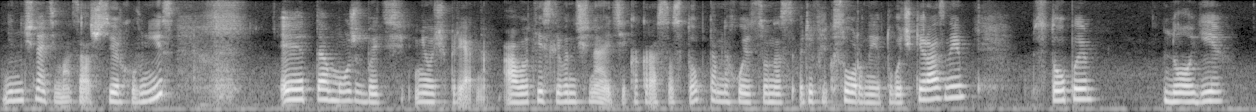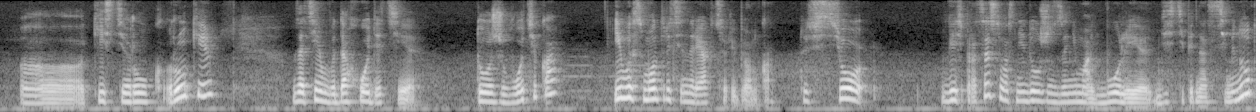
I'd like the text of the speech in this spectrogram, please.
Не начинайте массаж сверху вниз, это может быть не очень приятно. А вот если вы начинаете как раз со стоп, там находятся у нас рефлексорные точки разные, стопы, ноги, э, кисти рук, руки. Затем вы доходите до животика, и вы смотрите на реакцию ребенка. То есть все, весь процесс у вас не должен занимать более 10-15 минут.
